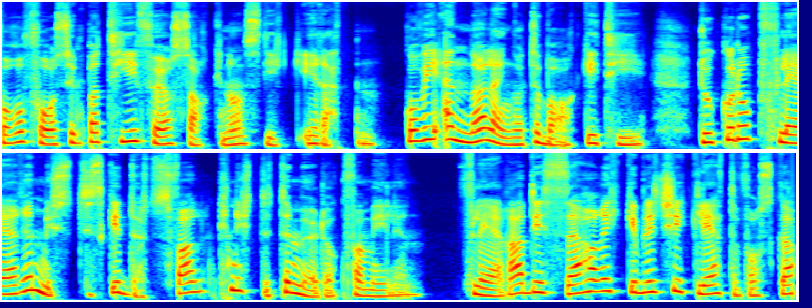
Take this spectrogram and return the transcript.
for å få sympati før saken hans gikk i retten. Går vi enda lenger tilbake i tid, dukker det opp flere mystiske dødsfall knyttet til Murdoch-familien. Flere av disse har ikke blitt skikkelig etterforska,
